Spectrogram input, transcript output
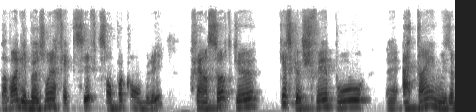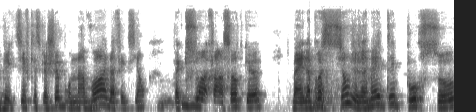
d'avoir des besoins affectifs qui ne sont pas comblés fait en sorte que qu'est-ce que je fais pour atteindre mes objectifs? Qu'est-ce que je fais pour en avoir l'affection? Fait que tout ça fait en sorte que ben, la prostitution, j'ai jamais été pour ça.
